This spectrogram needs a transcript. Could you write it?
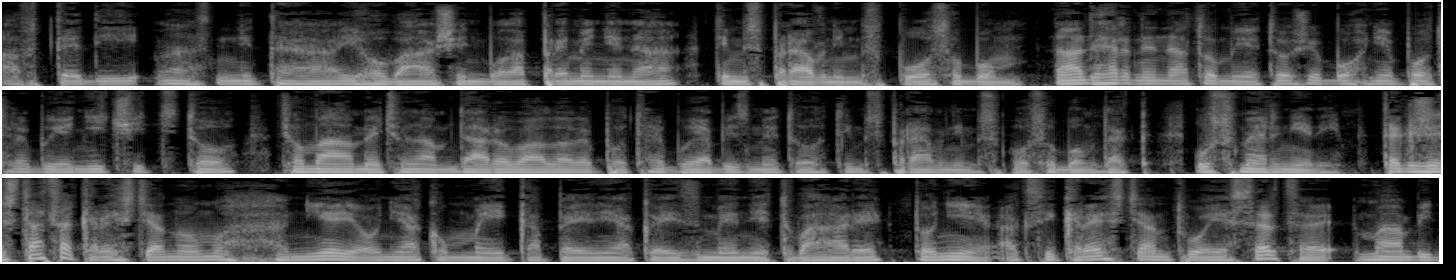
a vtedy vlastne tá jeho vášeň bola premenená tým správnym spôsobom. Nádherné na tom je to, že Boh nepotrebuje ničiť to, čo máme, čo nám daroval, ale potrebuje, aby sme to tým správnym spôsobom tak usmernili. Takže stať sa kresťanom nie je o nejakom make-upe, nejakej zmene tváre. To nie. Ak si kresťan, tvoje srdce má byť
